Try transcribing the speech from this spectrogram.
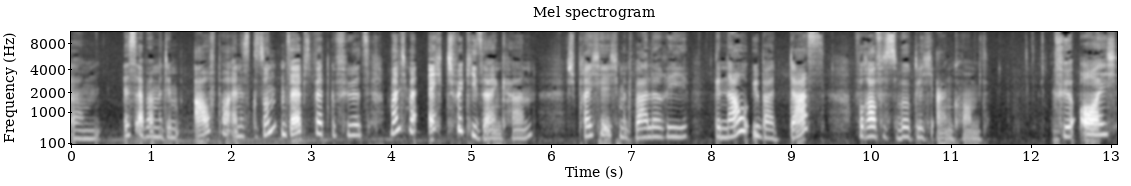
ähm, ist aber mit dem Aufbau eines gesunden Selbstwertgefühls manchmal echt tricky sein kann, spreche ich mit Valerie genau über das, worauf es wirklich ankommt. Für euch,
